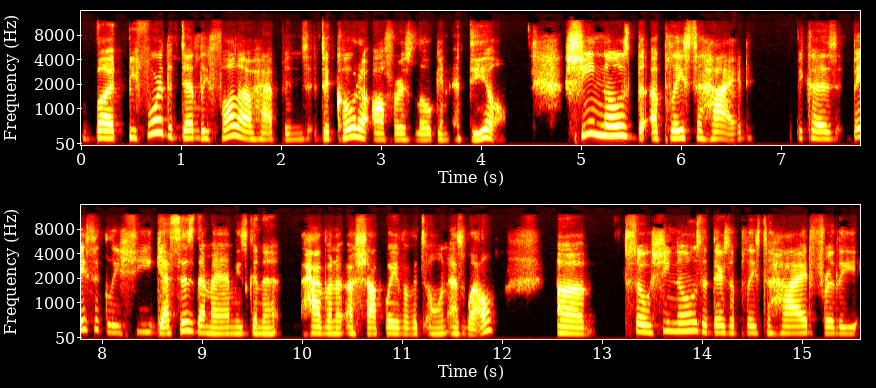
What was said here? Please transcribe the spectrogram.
But before the deadly fallout happens, Dakota offers Logan a deal. She knows the, a place to hide because basically she guesses that Miami's going to have an, a shockwave of its own as well. Uh, so she knows that there's a place to hide for the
